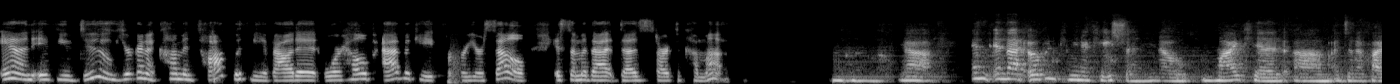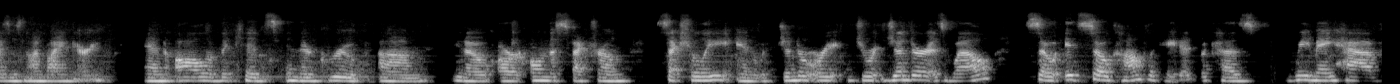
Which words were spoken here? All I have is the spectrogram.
And if you do, you're going to come and talk with me about it or help advocate for yourself if some of that does start to come up. Mm-hmm. Yeah. And, and that open communication, you know, my kid um, identifies as non binary and all of the kids in their group, um, you know, are on the spectrum sexually and with gender or gender as well. So it's so complicated because we may have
